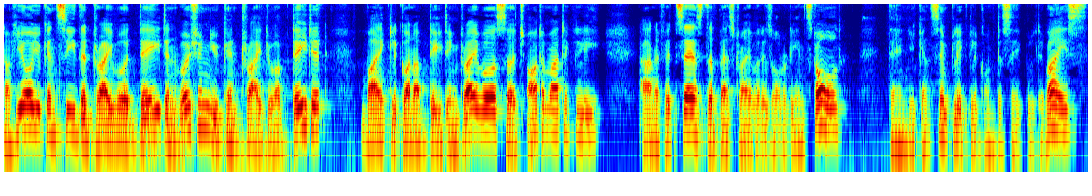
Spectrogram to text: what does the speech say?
Now here you can see the driver date and version. You can try to update it by click on updating driver, search automatically. And if it says the best driver is already installed, then you can simply click on disable device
